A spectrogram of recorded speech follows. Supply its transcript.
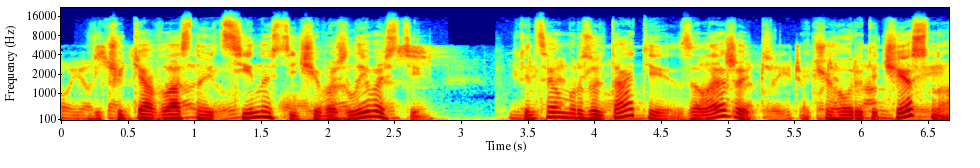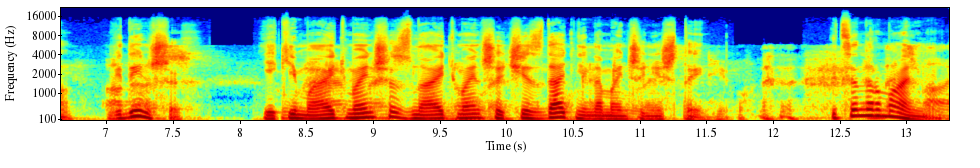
відчуття власної цінності чи важливості в кінцевому результаті залежить, якщо говорити чесно, від інших, які мають менше, знають менше чи здатні на менше, ніж ти. І це нормально.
